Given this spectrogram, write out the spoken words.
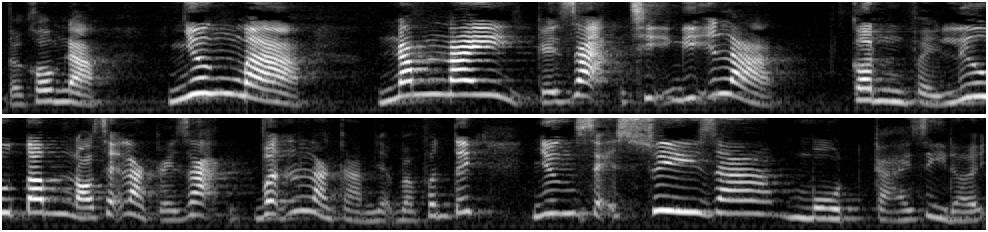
Được không nào? Nhưng mà năm nay cái dạng chị nghĩ là cần phải lưu tâm nó sẽ là cái dạng vẫn là cảm nhận và phân tích nhưng sẽ suy ra một cái gì đấy.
